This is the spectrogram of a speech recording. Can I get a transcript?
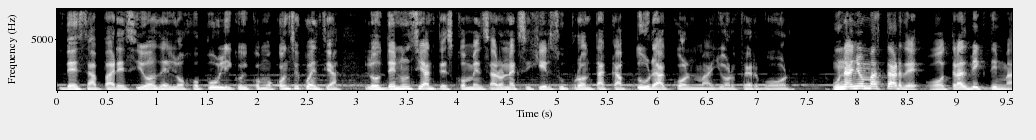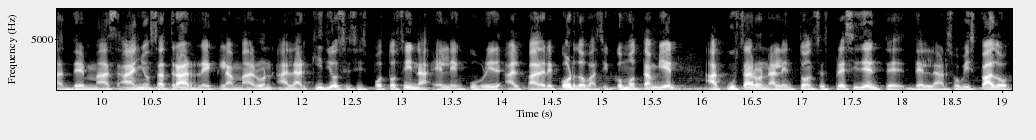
desapareció del ojo público y como consecuencia, los denunciantes comenzaron a exigir su pronta captura con mayor fervor. Un año más tarde, otras víctimas de más años atrás reclamaron a la arquidiócesis potosina el encubrir al padre Córdoba, así como también acusaron al entonces presidente del arzobispado,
